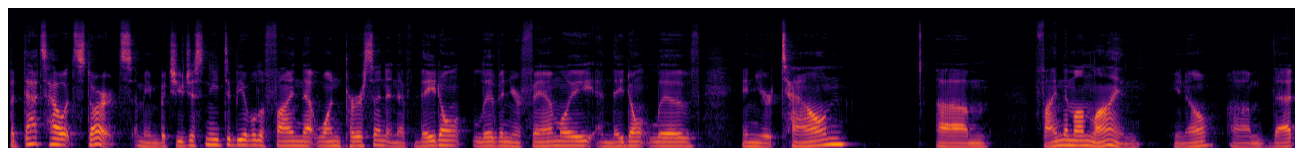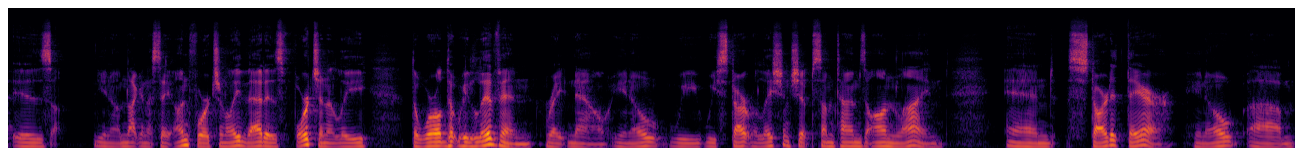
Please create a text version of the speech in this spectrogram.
but that's how it starts i mean but you just need to be able to find that one person and if they don't live in your family and they don't live in your town um, find them online you know um, that is you know i'm not going to say unfortunately that is fortunately the world that we live in right now. You know, we we start relationships sometimes online, and start it there. You know, um,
